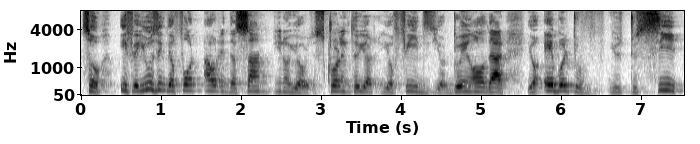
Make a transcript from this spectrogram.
So if you're using the phone out in the sun, you know, you're scrolling through your, your feeds, you're doing all that, you're able to, you, to see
